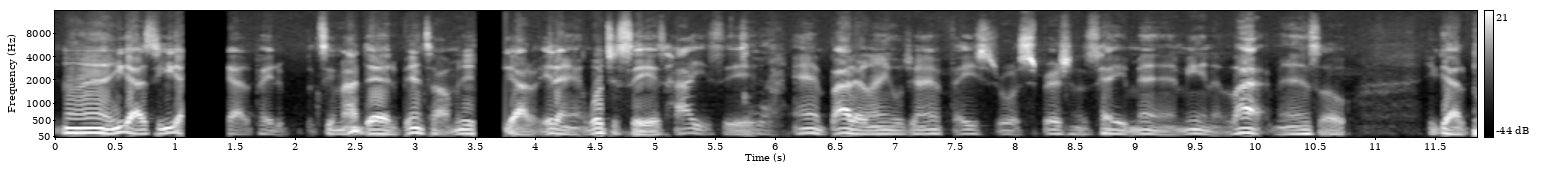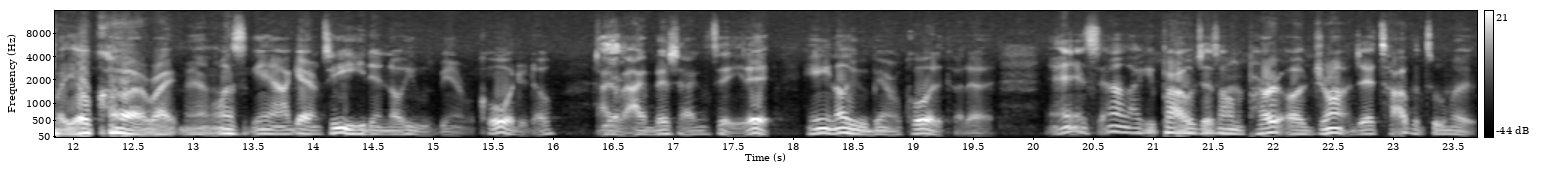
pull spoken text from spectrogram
You know what I mean? You gotta see. You gotta pay the. See, my dad been taught me this. You gotta. It ain't what you say. It's how you say it, and body language and facial expressions. Hey man, mean a lot, man. So you gotta play your card right, man. Once again, I guarantee you he didn't know he was being recorded though. Yeah. I, I bet you I can tell you that. He didn't know he was being recorded, cause uh, and it sounded like he probably just on the perk or drunk, just talking too much.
